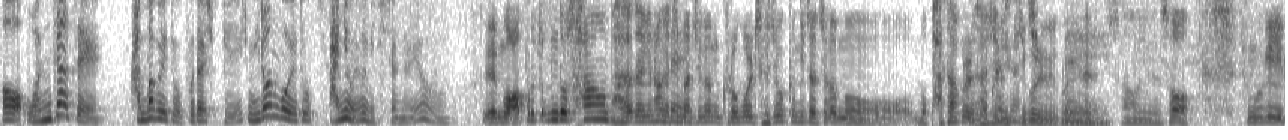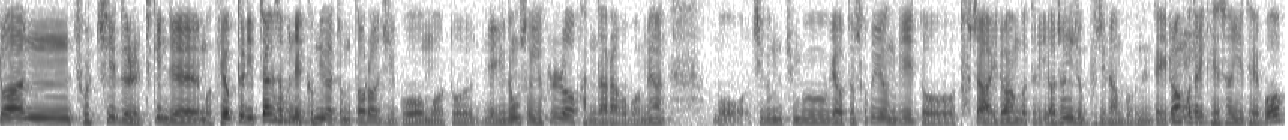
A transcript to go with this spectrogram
어, 원자재 간밤에도 보다시피 좀 이런 거에도 많이 영향을 미치잖아요. 예, 뭐 앞으로 조금 더 상황은 봐야 되긴 하겠지만 네. 지금 글로벌 제조업 경기 자체가 뭐, 뭐 바닥을 사실은 행복하지 기걸 않죠. 이고 네. 상황이 돼서 중국이 이러한 조치들 특히 이제 뭐 기업들 입장에서 음. 는 금리가 좀 떨어지고 뭐 또 유동성이 흘러간다라고 보면 뭐 지금 중국의 어떤 소비 경기 또 투자 이러한 것들이 여전히 좀 부진한 부분인데 이러한 네. 것들이 개선이 되고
